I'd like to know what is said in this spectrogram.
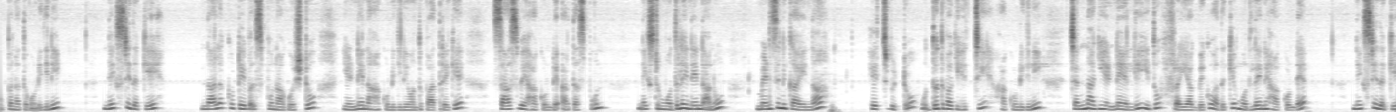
ಉಪ್ಪನ್ನು ತೊಗೊಂಡಿದ್ದೀನಿ. ನೆಕ್ಸ್ಟ್ ಇದಕ್ಕೆ ನಾಲ್ಕು ಟೇಬಲ್ ಸ್ಪೂನ್ ಆಗುವಷ್ಟು ಎಣ್ಣೆನ ಹಾಕ್ಕೊಂಡಿದ್ದೀನಿ ಒಂದು ಪಾತ್ರೆಗೆ. ಸಾಸಿವೆ ಹಾಕ್ಕೊಂಡೆ ಅರ್ಧ ಸ್ಪೂನ್. ನೆಕ್ಸ್ಟ್ ಮೊದಲೇ ನಾನು ಮೆಣಸಿನಕಾಯಿನ ಹೆಚ್ಚಿಬಿಟ್ಟು ಉದ್ದುದ್ದವಾಗಿ ಹೆಚ್ಚಿ ಹಾಕ್ಕೊಂಡಿದ್ದೀನಿ ಚೆನ್ನಾಗಿ ಎಣ್ಣೆಯಲ್ಲಿ ಇದು ಫ್ರೈ ಆಗಬೇಕು, ಅದಕ್ಕೆ ಮೊದಲೇ ಹಾಕ್ಕೊಂಡೆ ನೆಕ್ಸ್ಟ್ ಇದಕ್ಕೆ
